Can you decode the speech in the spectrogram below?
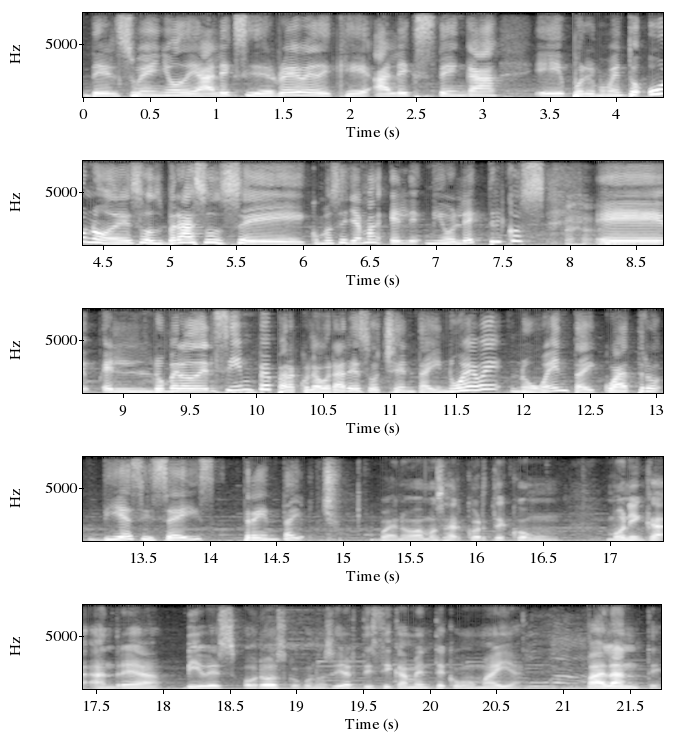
del sueño de Alex y de Rebe, de que Alex tenga eh, por el momento uno de esos brazos, eh, ¿cómo se llaman? El, mioeléctricos. Eh, el número del SIMPE para colaborar es 89 94 16 38. Bueno, vamos al corte con Mónica Andrea Vives Orozco, conocida artísticamente como Maya. Pa'lante.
